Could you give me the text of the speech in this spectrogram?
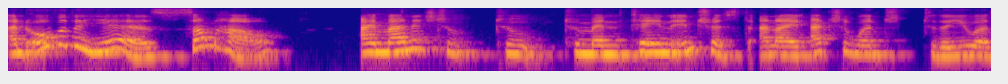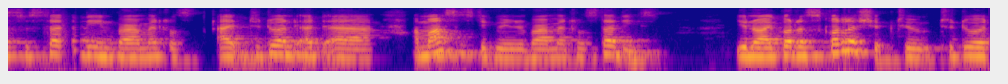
And over the years, somehow, I managed to to to maintain interest, and I actually went to the U.S. to study environmental uh, to do a, a, a, master's degree in environmental studies. You know, I got a scholarship to to do a,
